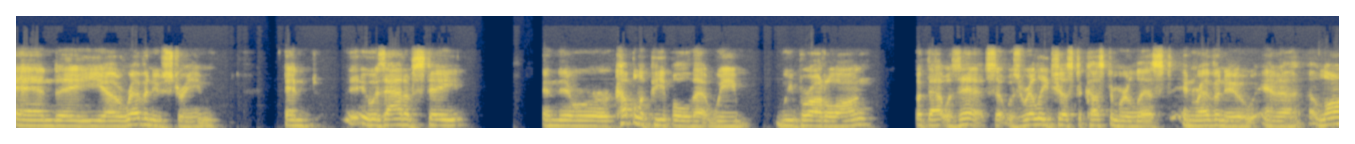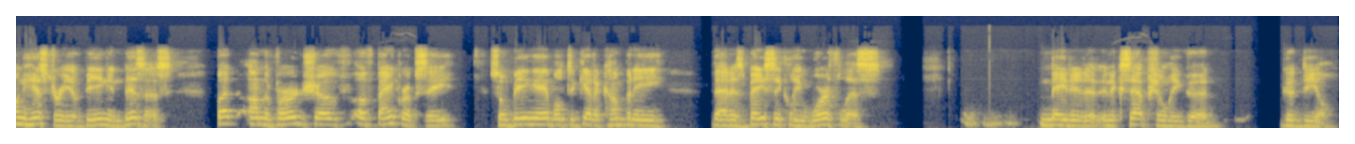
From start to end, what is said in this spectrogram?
and a uh, revenue stream, and it was out of state. And there were a couple of people that we we brought along, but that was it. So it was really just a customer list and revenue and a, a long history of being in business, but on the verge of of bankruptcy. So being able to get a company that is basically worthless made it an exceptionally good good deal.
